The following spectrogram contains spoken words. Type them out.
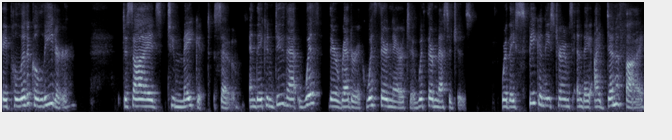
a political leader decides to make it so. And they can do that with their rhetoric, with their narrative, with their messages, where they speak in these terms and they identify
